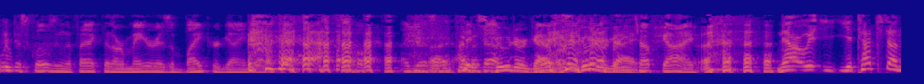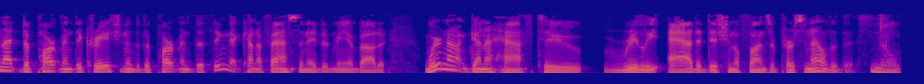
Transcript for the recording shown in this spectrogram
we're disclosing the fact that our mayor is a biker guy now. so I guess Uh, he's I'm a tough. scooter guy. You're A scooter pretty guy. tough guy. now you touched on that department, the creation of the department. The thing that kind of fascinated me about it, we're not going to have to really add additional funds or personnel to this. No.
